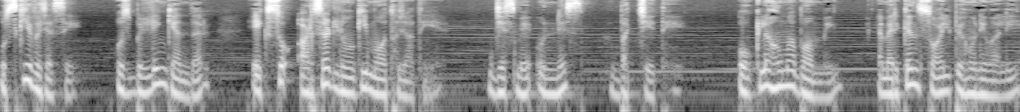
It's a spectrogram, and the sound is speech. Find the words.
उसकी वजह से उस बिल्डिंग के अंदर एक सौ अड़सठ लोगों की मौत हो जाती है, जिसमें 19 बच्चे थे। ओक्लाहोमा बॉम्बिंग अमेरिकन सॉइल पे होने वाली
